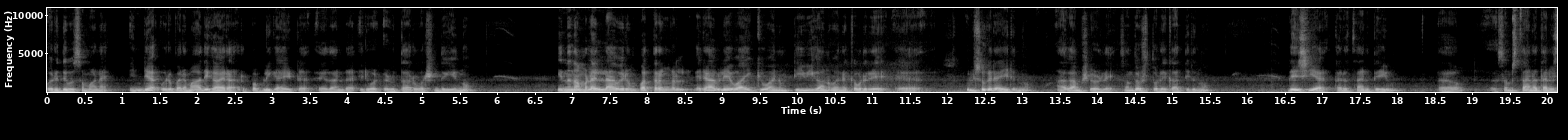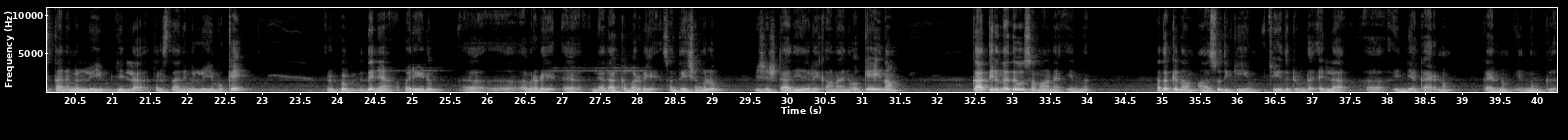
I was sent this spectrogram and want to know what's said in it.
ഒരു ദിവസമാണ് ഇന്ത്യ ഒരു പരമാധികാര റിപ്പബ്ലിക്കായിട്ട് ഏതാണ്ട് ഇരുപ എഴുപത്താറ് വർഷം തികയുന്നു. ഇന്ന് നമ്മളെല്ലാവരും പത്രങ്ങൾ രാവിലെ വായിക്കുവാനും ടി വി കാണുവാനൊക്കെ വളരെ ഉത്സുകരായിരുന്നു. ആകാംക്ഷയോടെ സന്തോഷത്തോടെ കാത്തിരുന്നു. ദേശീയ തലസ്ഥാനത്തെയും സംസ്ഥാന തലസ്ഥാനങ്ങളിലെയും ജില്ലാ തലസ്ഥാനങ്ങളിലെയും ഒക്കെ റിപ്പബ്ലിക് ദിന പരേഡും അവരുടെ നേതാക്കന്മാരുടെ സന്ദേശങ്ങളും വിശിഷ്ടാതിഥികളെ കാണാനും ഒക്കെയായി നാം കാത്തിരുന്ന ദിവസമാണ് ഇന്ന്. അതൊക്കെ നാം ആസ്വദിക്കുകയും ചെയ്തിട്ടുണ്ട് എല്ലാ ഇന്ത്യക്കാരനും. കാരണം നമുക്ക്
